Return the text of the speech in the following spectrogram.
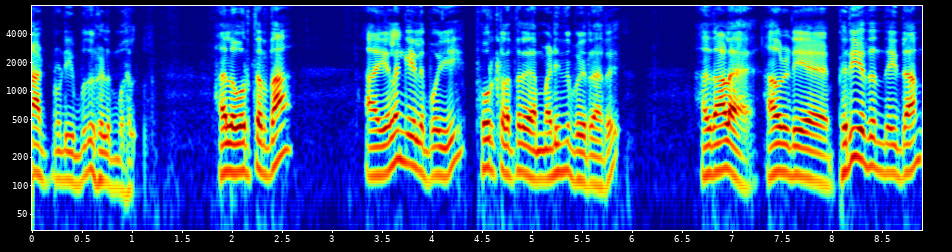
நாட்டினுடைய முதுகெலும்புகள். அதில் ஒருத்தர் தான் இலங்கையில் போய் போர்க்களத்தில் மடிந்து போயிடுறாரு அதனால் அவருடைய பெரிய தந்தை தான்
